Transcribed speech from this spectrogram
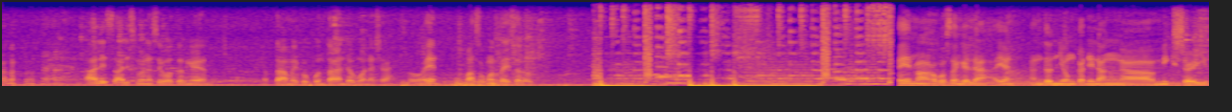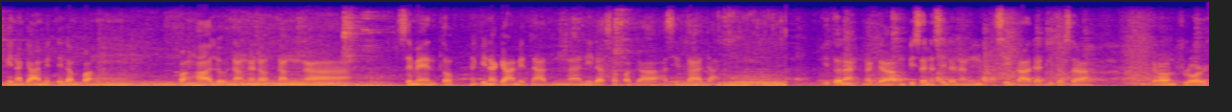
alis, alis muna si Otol ngayon. At ah, may pupuntahan daw muna siya. So, ayan. Pasok muna tayo sa loob. Ayan mga kapusanggala, ayan, andun yung kanilang ah, mixer, yung ginagamit nilang pang panghalo ng ano ng ah, semento na ginagamit na, na nila sa pag-asintada. Dito na, nag-umpisa na sila ng asintada dito sa ground floor.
